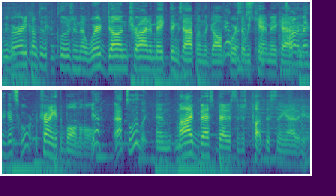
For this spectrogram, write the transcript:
We've already come to the conclusion that we're done trying to make things happen on the golf Yeah, course we're that we can't make happen. we're Trying to make a good score. we're trying to get the ball in the hole. Yeah, absolutely. And my best bet is to just putt this thing out of here.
